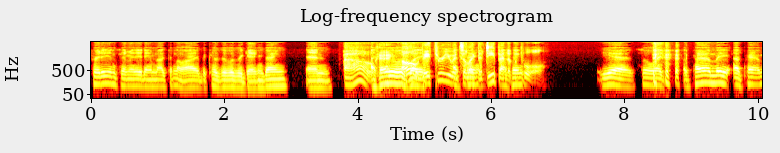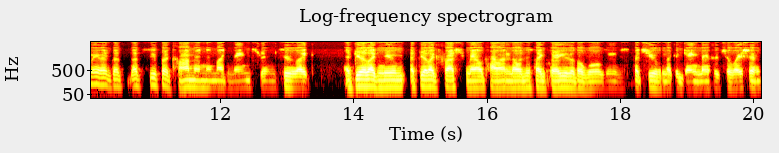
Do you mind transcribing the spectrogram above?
pretty intimidating. I'm not gonna lie because it was a gangbang, and oh, okay. oh, like, they threw you into think, like the deep end I of think, the pool. Yeah, so like apparently apparently like that's that's super common and like mainstream too. Like if you're like new if you're like fresh male talent, they'll just like throw you to the wolves and just put you in like a gangbang situation.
